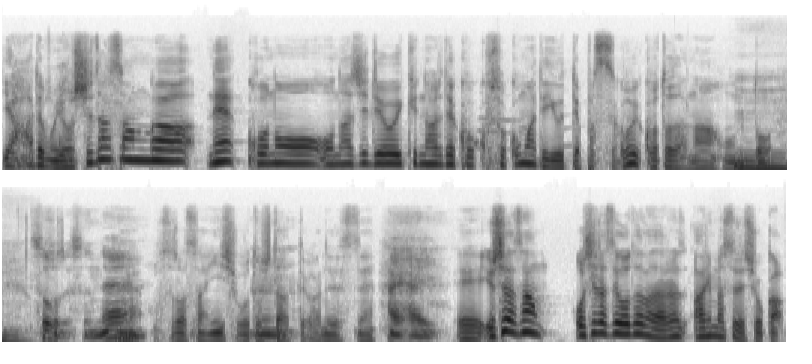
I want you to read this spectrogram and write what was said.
いやでも吉田さんがねこの同じ領域のあれでここそこまで言うってやっぱすごいことだな本当、うん。そうですね。ね。細田さんいい仕事したって感じですね、はいはい。えー吉田さんお知らせことなどありますでしょうか？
